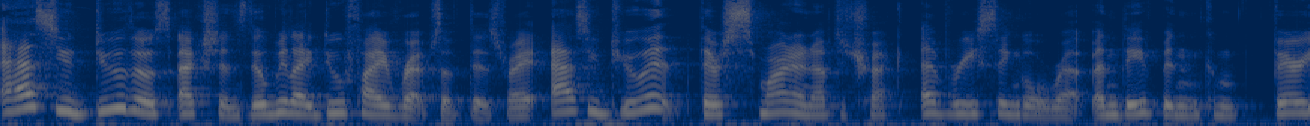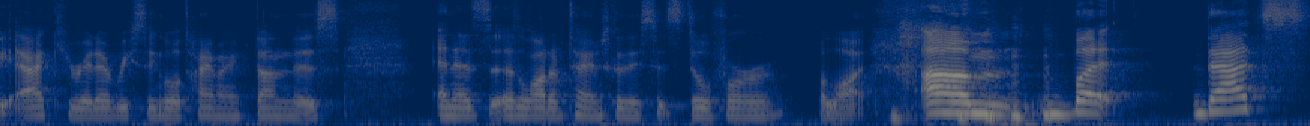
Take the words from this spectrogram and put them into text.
as you do those actions they'll be like do five reps of this right as you do it they're smart enough to track every single rep and they've been com- very accurate every single time i've done this and it's a lot of times because i sit still for a lot um but that's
